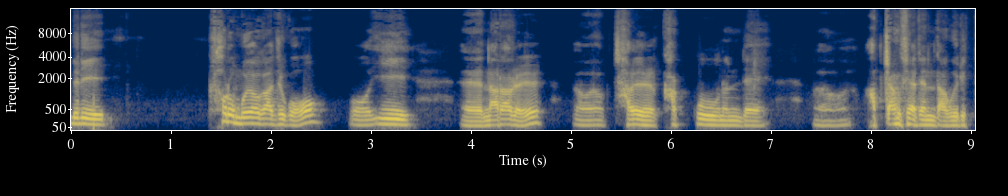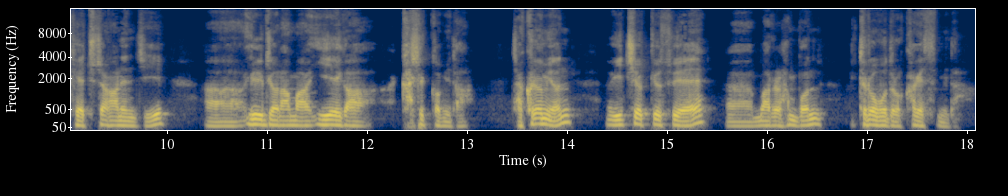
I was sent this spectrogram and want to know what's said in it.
들이 서로 모여가지고 어, 이 에, 나라를 어, 잘 가꾸는데 어, 앞장서야 된다고 이렇게 주장하는지 아, 일전 아마 이해가 가실 겁니다. 자 그러면 이치혁 교수의 아, 말을 한번 들어보도록 하겠습니다.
